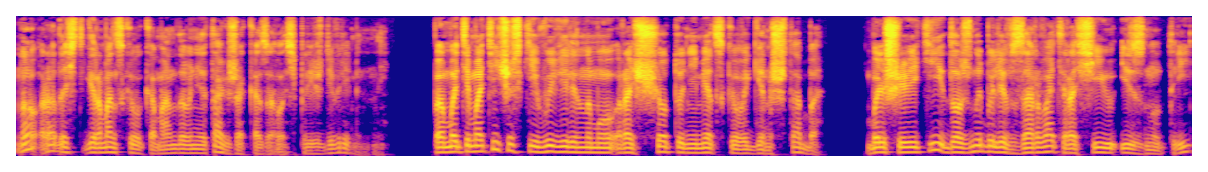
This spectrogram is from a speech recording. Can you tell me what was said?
Но радость германского командования также оказалась преждевременной. По математически выверенному расчету немецкого генштаба большевики должны были взорвать Россию изнутри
